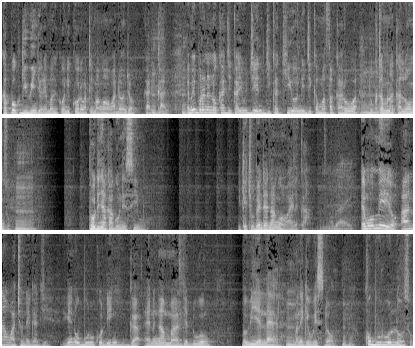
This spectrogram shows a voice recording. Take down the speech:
kapok giwinjore ma gikoni koro watimo ang'o wadonjo kari mhm. kanyo mm -hmm. ema ibiro neno ka ji ka Eugene ji ka Kioni ji ka Martha Karua mm -hmm. to mhm. kata mana Kalonzo mm -hmm. pod nyaka gone simu nikech obende nang'o en ka emomiyo an awachonega ji ing'eno Oburu Kodinga en ng'ama jaduong' ma wiye ler mm -hmm. manigi wisdom mm -hmm. koburu oloso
